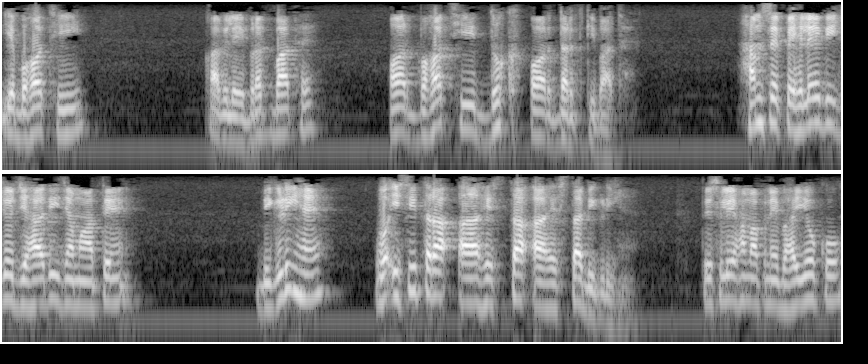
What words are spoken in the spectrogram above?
یہ بہت ہی قابل عبرت بات ہے، اور بہت ہی دکھ اور درد کی بات ہے۔ ہم سے پہلے بھی جو جہادی جماعتیں بگڑی ہیں، وہ اسی طرح آہستہ آہستہ بگڑی ہیں۔ تو اس لیے ہم اپنے بھائیوں کو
